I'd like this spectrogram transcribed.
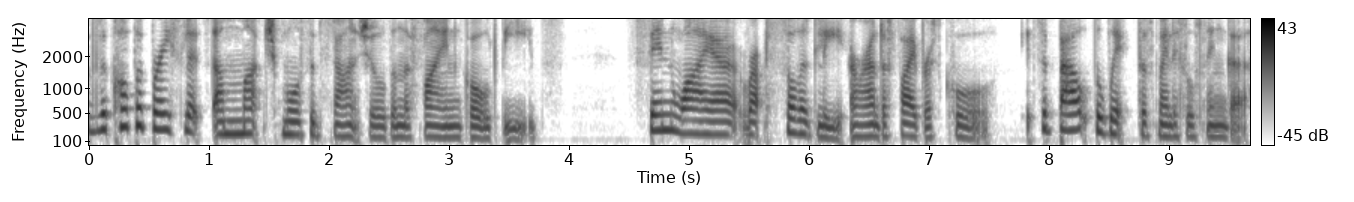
The copper bracelets are much more substantial than the fine gold beads. Thin wire wrapped solidly around a fibrous core. It's about the width of my little finger.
